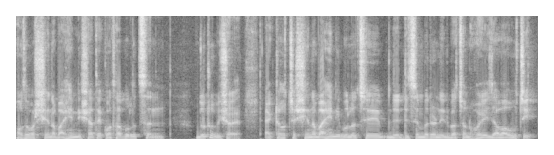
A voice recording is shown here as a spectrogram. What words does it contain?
অথবা সেনাবাহিনীর সাথে কথা বলেছেন? দুটো বিষয়। একটা হচ্ছে সেনাবাহিনী বলেছে যে ডিসেম্বরের নির্বাচন হয়ে যাওয়া উচিত।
